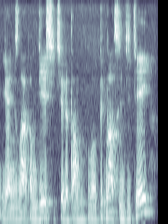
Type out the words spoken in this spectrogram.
я не знаю, там 10 или там 15 детей – а,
